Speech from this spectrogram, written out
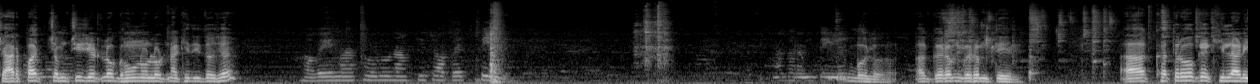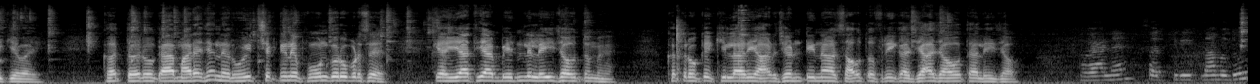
ચાર પાંચ ચમચી જેટલો ઘઉંનો લોટ નાખી દીધો છે. હવે એમાં થોડું નાખીશું આપણે તેલ. બોલો આ ગરમ ગરમ તેલ. આ ખતરો કે ખિલાડી કહેવાય? ખતરો કે આ મારે છે ને રોહિત શેટ્ટીને ફોન કરવો પડશે કે અહીંયાથી આ બેનને લઈ જાઓ તમે. ખતરો કે ખિલાડી આર્જેન્ટિના સાઉથ આફ્રિકા જ્યાં જાઓ ત્યાં લઈ જાઓ. હવે આને સરખી રીતના બધું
